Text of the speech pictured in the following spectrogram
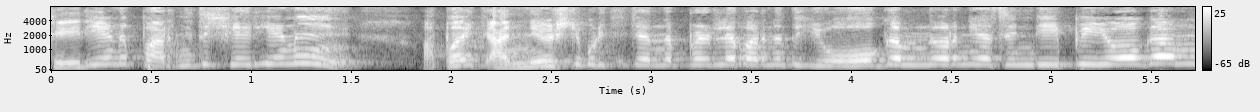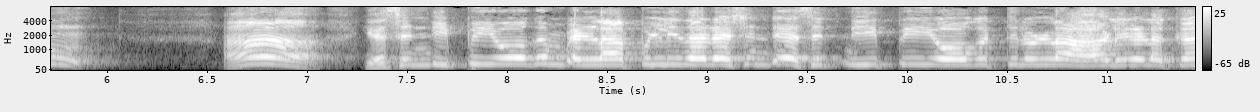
ശരിയാണ് പറഞ്ഞത് ശരിയാണ്. അപ്പൊ അന്വേഷിച്ച് പിടിച്ച് ചെന്നപ്പോഴല്ലേ പറഞ്ഞത് യോഗം എന്ന് പറഞ്ഞ എസ് എൻ ഡി പി യോഗം. ആ എസ് എൻ ഡി പി യോഗം വെള്ളാപ്പള്ളി നടേശന്റെ എസ് എൻ ഡി പി യോഗത്തിലുള്ള ആളുകളൊക്കെ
